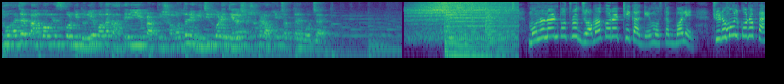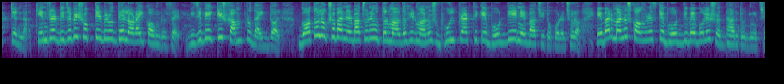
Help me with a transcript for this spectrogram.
দু হাজার বাম কংগ্রেস কর্মী দলীয় পতাকা হাতে নিয়ে প্রার্থীর সমর্থনে মিছিল করে জেলা শাসকের অফিস চত্বরে পৌঁছায়। মনোনয়নপত্র জমা করার ঠিক আগে মোস্তাক বলেন, তৃণমূল কোনো ফ্যাক্টর না। কেন্দ্রের বিজেপি শক্তির বিরুদ্ধে লড়াই কংগ্রেসের। বিজেপি একটি সাম্প্রদায়িক দল। গত লোকসভা নির্বাচনে উত্তর মালদহের মানুষ ভুল প্রার্থীকে ভোট দিয়ে নির্বাচিত করেছিল। এবার মানুষ কংগ্রেসকে ভোট দিবে বলে সিদ্ধান্ত নিয়েছে।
